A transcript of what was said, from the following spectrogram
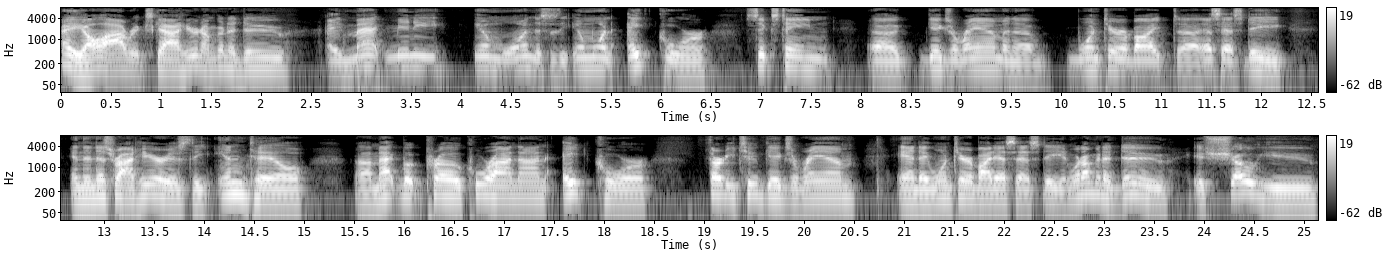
Hey y'all, IrixGuy here, and I'm going to do a Mac Mini M1. This is the M1 8-core, 16 uh, gigs of RAM and a 1 terabyte uh, SSD. And then this right here is the Intel uh, MacBook Pro Core i9 8-core, 32 gigs of RAM and a 1 terabyte SSD. And what I'm going to do is show you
